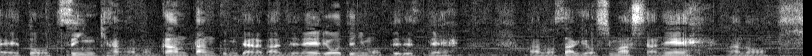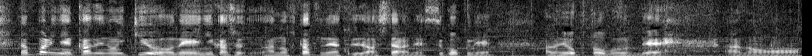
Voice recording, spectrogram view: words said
えっ、と、ツインキャン、あの、ガンタンクみたいな感じでね、両手に持ってですね、あの作業しましたね。あのやっぱりね風の勢いをね2箇所あの2つのやつで出したらねすごくねあのよく飛ぶんであの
